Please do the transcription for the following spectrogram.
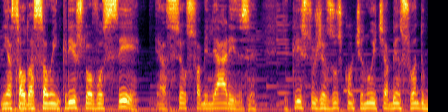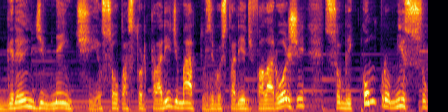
Minha saudação em Cristo a você e a seus familiares. Que Cristo Jesus continue te abençoando grandemente. Eu sou o pastor Claride Matos e gostaria de falar hoje sobre compromisso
